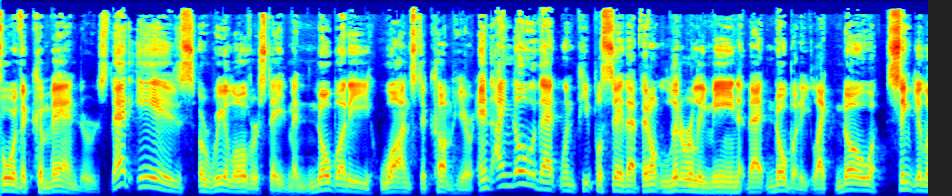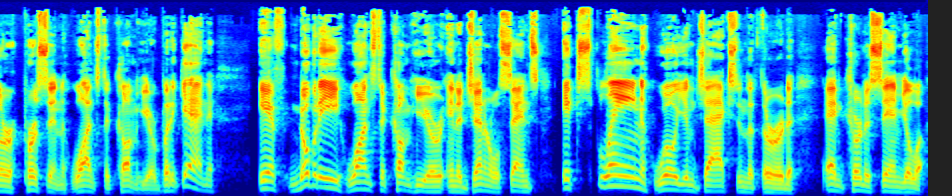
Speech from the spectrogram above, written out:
for the commanders. That is a real overstatement. Nobody wants to come here. And I know that when people say that, they don't literally mean that nobody, like no singular person wants to come here. But again, if nobody wants to come here in a general sense, explain William Jackson III and Curtis Samuel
